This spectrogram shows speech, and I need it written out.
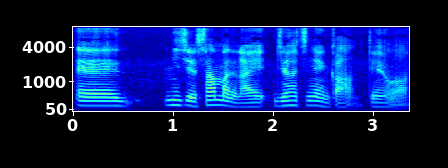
えー、23までの18年間っていうのは、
